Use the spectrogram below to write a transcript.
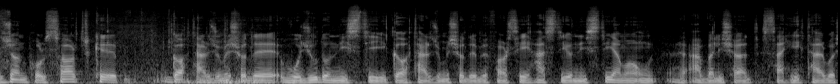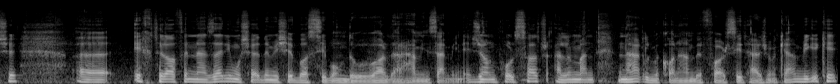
ژان پل سارتر که گاه ترجمه شده وجود و نیستی گاه ترجمه شده به فارسی هستی و نیستی اما اون اولی شاید صحیح تر باشه اختلاف نظری مشاهده میشه با سیبون دوبار در همین زمینه. ژان پل ساتر الان من نقل می‌کنم به فارسی ترجمه کردم. میگه که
